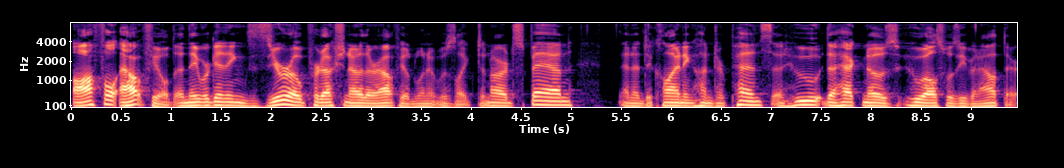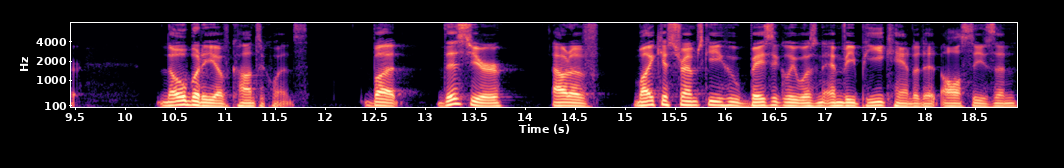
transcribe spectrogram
awful outfield and they were getting zero production out of their outfield when it was like Denard Span and a declining Hunter Pence, and who the heck knows who else was even out there nobody of consequence. But this year, out of Mike Yastrzemski, who basically was an MVP candidate all season,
